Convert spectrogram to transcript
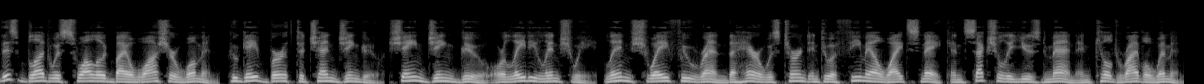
This blood was swallowed by a washer woman, who gave birth to Chen Jinggu Shane Jinggu or Lady Lin Shui, Lin Shui Fu Ren The hair was turned into a female white snake and sexually used men and killed rival women.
